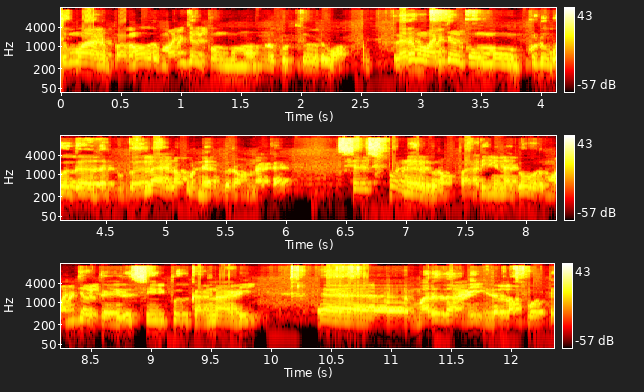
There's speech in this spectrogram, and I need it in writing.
சும்மா அனுப்பாம ஒரு மஞ்சள் குங்குமம்னு கொடுத்து விடுவோம். வெறும் மஞ்சள் குங்குமம் கொடுக்கறதுக்கு பதிலாக என்ன பண்ணியிருக்கிறோம்னாக்கா செட்ஸ் பண்ணியிருக்கிறோம். பார்த்தீங்கன்னாக்கா ஒரு மஞ்சள் கயிறு சீப்பு கண்ணாடி மருதாணி இதெல்லாம் போட்டு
